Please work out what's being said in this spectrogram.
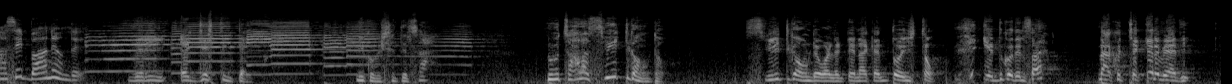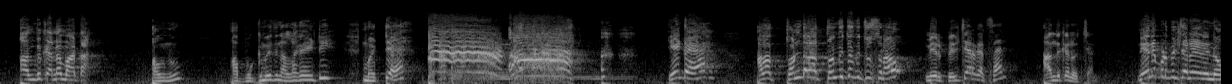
ఆ సీట్ బాగానే ఉంది. వెరీ అడ్జస్టింగ్ టైప్ నీకు విషయం తెలుసా? నువ్వు చాలా స్వీట్గా ఉంటావు. స్వీట్గా ఉండేవాళ్ళంటే నాకు ఎంతో ఇష్టం. ఎందుకో తెలుసా? నాకు చక్కెర వ్యాధి. అందుకన్నమాట. అవును? ఆ బుగ్గ మీద నల్లగా ఏంటి? మట్టే? ఏంటే? అలా తొండలా తొంగి తొంగి చూస్తున్నావు? మీరు పిలిచారు కదా సార్. అందుకని వచ్చాను. నేను ఇప్పుడు పిలిచాను నేను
